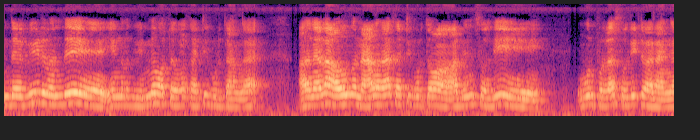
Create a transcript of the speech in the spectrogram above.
இந்த வீடு வந்து எங்களுக்கு இன்னொருத்தவங்க கட்டி கொடுத்தாங்க. அதனால் அவங்க நாங்கள் தான் கட்டி கொடுத்தோம் அப்படின்னு சொல்லி ஊர் ஃபுல்லாக சொல்லிட்டு வராங்க.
